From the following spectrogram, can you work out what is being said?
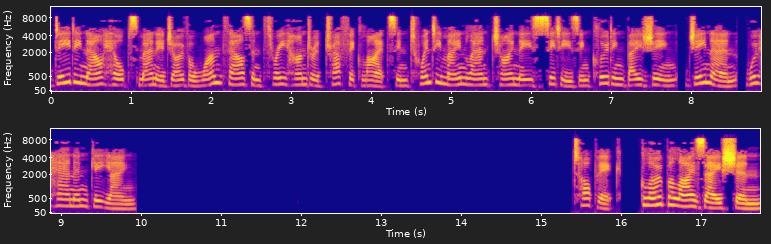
Didi now helps manage over 1,300 traffic lights in 20 mainland Chinese cities including Beijing, Jinan, Wuhan and Guiyang. Globalization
